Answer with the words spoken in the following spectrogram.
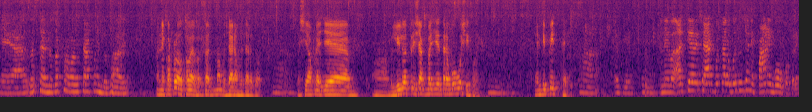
ને આ વરસાદ આ વરસાદનું કઠોળવાળું શાક હોય ને તો ભાવે. અને કઠોળો ખવાય વરસાદમાં વધારે વધારે તો. પછી આપણે જે લીલોતરી શાકભાજી અત્યારે બહુ ઓછી ખવાય. હમ. એનાથી પીત થાય. હા એટલે અને અત્યારે શાક બકાલું બધું છે ને પાણી બહુ પકડે.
